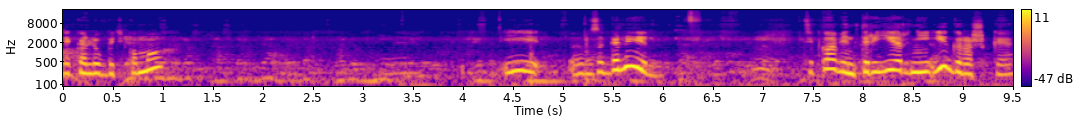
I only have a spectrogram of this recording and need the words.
яка любить комах. І взагалі цікаві інтер'єрні іграшки.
